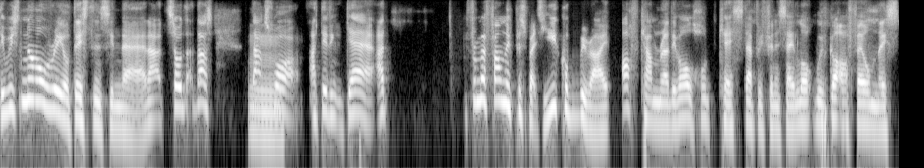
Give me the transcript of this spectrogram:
There was no real distance in there, and I, so that, that's that's Mm. what I didn't get. I, from a family perspective, you could be right. Off camera, they've all hugged, kissed, everything, and say, "Look, we've got to film this."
